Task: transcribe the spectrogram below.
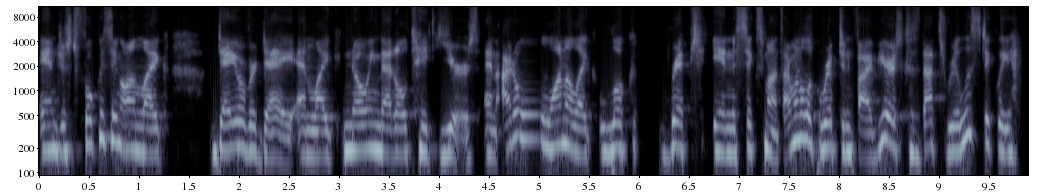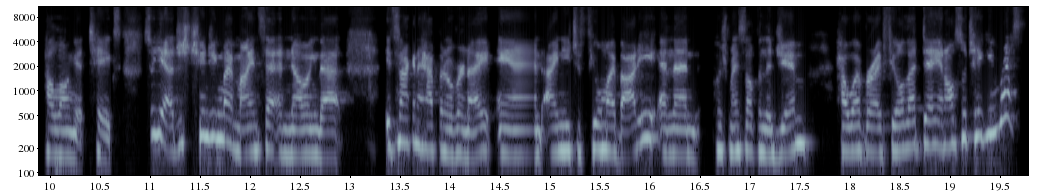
and just focusing on like day over day and like knowing that it'll take years. And I don't want to like look ripped in six months. I want to look ripped in five years because that's realistically how long it takes. So, yeah, just changing my mindset and knowing that it's not going to happen overnight and I need to fuel my body and then push myself in the gym however I feel that day and also taking rest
